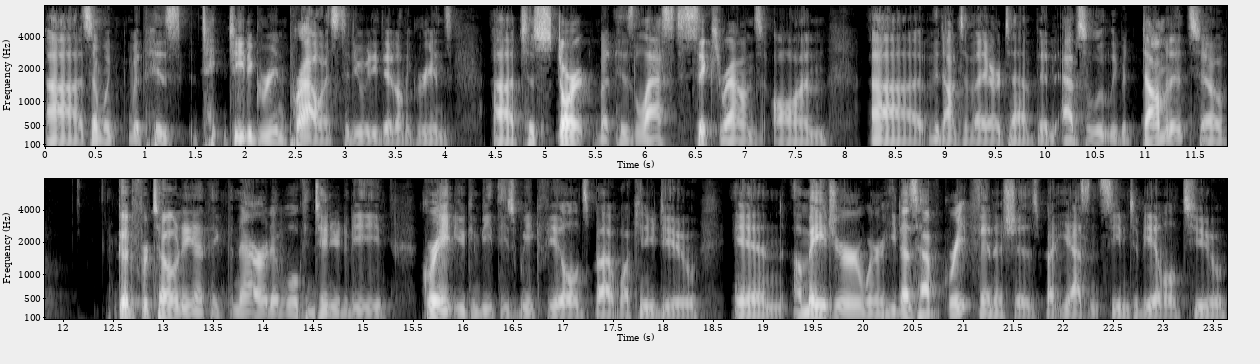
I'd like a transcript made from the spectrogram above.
uh, someone with his t-, tee to green prowess to do what he did on the greens uh, to start. But his last six rounds on uh, Vidanta Vallarta have been absolutely dominant. So good for Tony. I think the narrative will continue to be great. You can beat these weak fields, but what can you do in a major where he does have great finishes, but he hasn't seemed to be able to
